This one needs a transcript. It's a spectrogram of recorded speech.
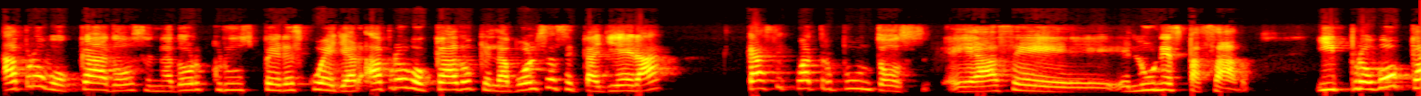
ha provocado, senador Cruz Pérez Cuellar, ha provocado que la bolsa se cayera casi cuatro puntos eh, hace el lunes pasado y provoca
